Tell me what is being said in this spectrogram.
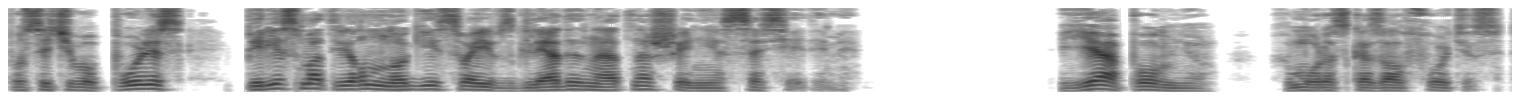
после чего Полис пересмотрел многие свои взгляды на отношения с соседями. «Я помню», — хмуро сказал Фотис,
